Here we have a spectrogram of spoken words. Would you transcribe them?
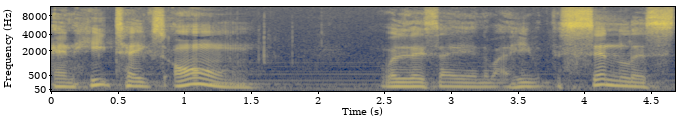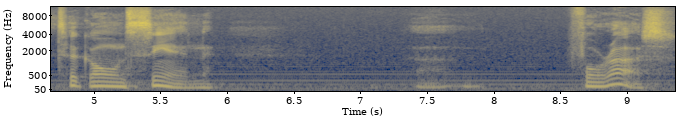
and he takes on what do they say in the? He the sinless took on sin uh, for us.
